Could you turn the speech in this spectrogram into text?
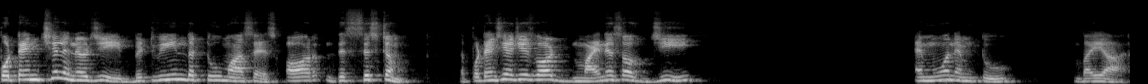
potential energy between the two masses or this system the potential energy is what? Minus of g m1 m2 by r.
